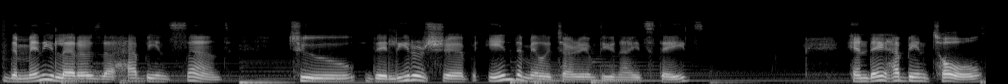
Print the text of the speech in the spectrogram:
the many letters that have been sent to the leadership in the military of the United States. And they have been told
